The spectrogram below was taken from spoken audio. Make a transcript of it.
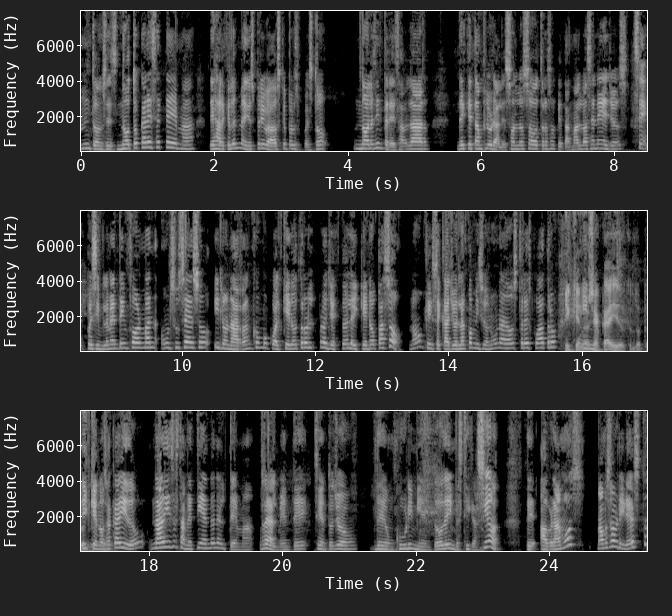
Entonces, no tocar ese tema, dejar que los medios privados, que por supuesto no les interesa hablar de qué tan plurales son los otros o qué tan mal lo hacen ellos, Sí. pues simplemente informan un suceso y lo narran como cualquier otro proyecto de ley que no pasó, ¿no? Que se cayó en la comisión 1, 2, 3, 4 Y que no Y se no- ha caído. Que es lo peor y que no se ha caído. Nadie se está metiendo en el tema realmente, siento yo, de un cubrimiento de investigación. De abramos, vamos a abrir esto,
